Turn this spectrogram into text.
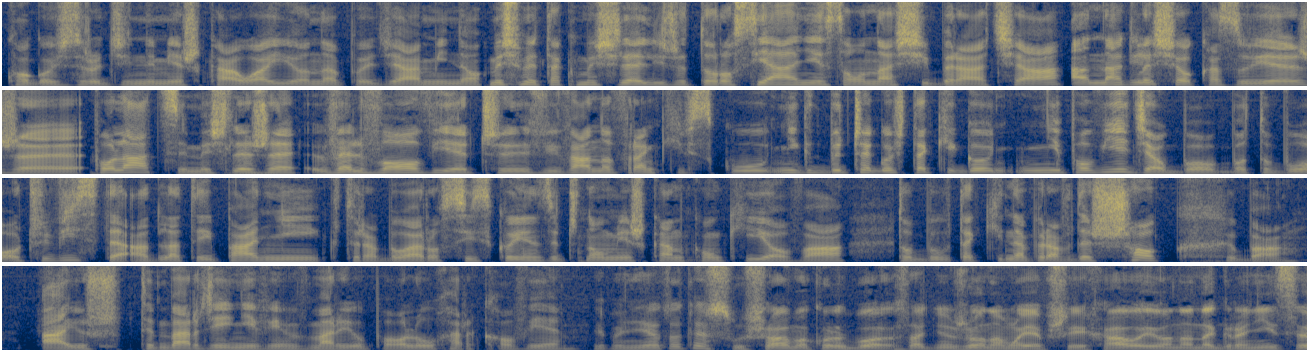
kogoś z rodziny mieszkała i ona powiedziała mi, no myśmy tak myśleli, że to Rosjanie są nasi bracia, a nagle się okazuje, że Polacy. Myślę, hmm. że we Lwowie czy w Iwano-Frankiwsku nikt by czegoś takiego nie powiedział, bo, bo to było oczywiste, a dla tej pani, która była rosyjskojęzyczną mieszkanką Kijowa, to był taki naprawdę szok chyba a już tym bardziej, nie wiem, w Mariupolu, Charkowie. Wie pani, ja to też słyszałem, akurat bo ostatnio żona moja przyjechała i ona na granicę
